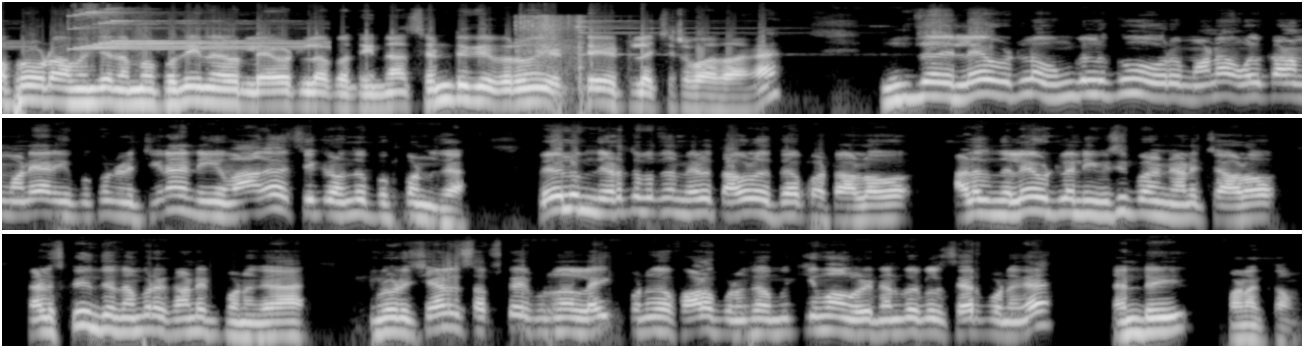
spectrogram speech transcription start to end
அப்ரோட் அமைஞ்ச நம்ம புதிய நகர் பார்த்தீங்கன்னா பாத்தீங்கன்னா சென்ட்டுக்கு வெறும் எட்டு எட்டு லட்ச ரூபா தாங்க. இந்த லேஅவுட்ல உங்களுக்கும் ஒரு மன உங்களுக்கான மனையா நீங்க புக் நினைச்சீங்கன்னா நீங்க வாங்க சீக்கிரம் வந்து புக் பண்ணுங்க. மேலும் இந்த இடத்த பத்தி மேலும் தகவல் தேவைப்பட்டாலோ அல்லது இந்த லேஅவுட்ல நீங்க விசிட் பண்ண நினைச்சாலோ நல்ல ஸ்கிரீன் இந்த நம்பரை கான்டாக்ட் பண்ணுங்க. உங்களுடைய சேனல் சப்ஸ்கிரைப் பண்ணுங்க லைக் பண்ணுங்க ஃபாலோ பண்ணுங்க. முக்கியமா உங்களுடைய நண்பர்கள் ஷேர் பண்ணுங்க. நன்றி வணக்கம்.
